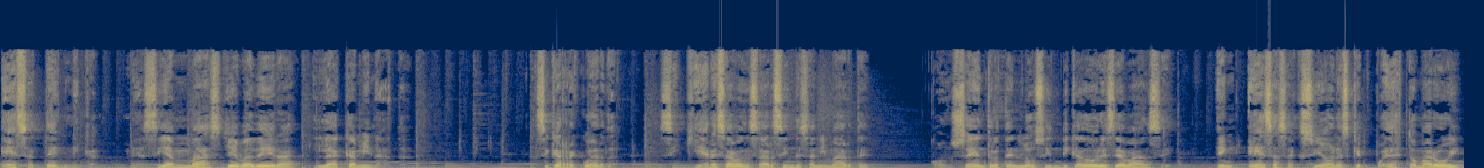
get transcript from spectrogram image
Esa técnica me hacía más llevadera la caminata. Así que recuerda, si quieres avanzar sin desanimarte, concéntrate en los indicadores de avance, en esas acciones que puedes tomar hoy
